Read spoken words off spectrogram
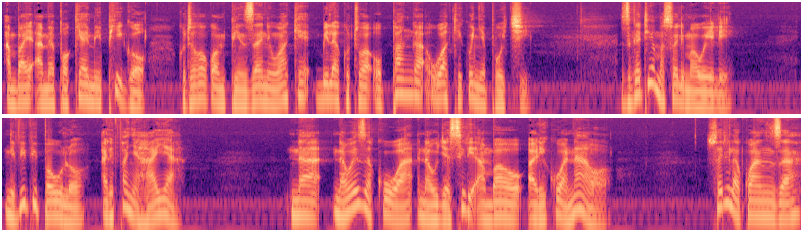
ambaye amepokea mipigo kutoka kwa mpinzani wake bila kutoa upanga wake kwenye pochi. Zingatia maswali mawili. Ni vipi paulo alifanya haya? Na naweza kuwa na ujasiri ambao alikuwa nao swali la kwanza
